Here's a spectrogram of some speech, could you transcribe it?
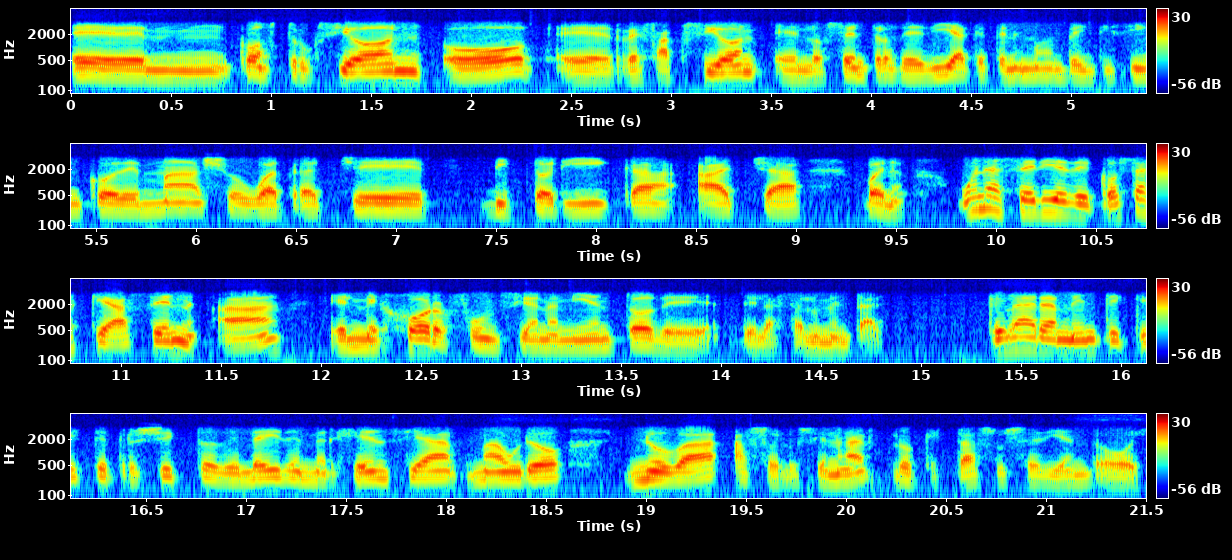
em, construcción o eh, refacción en los centros de día que tenemos en 25 de mayo, Guatraché, Victorica, Hacha, bueno, una serie de cosas que hacen a el mejor funcionamiento de la salud mental. Claramente que este proyecto de ley de emergencia, Mauro, no va a solucionar lo que está sucediendo hoy,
